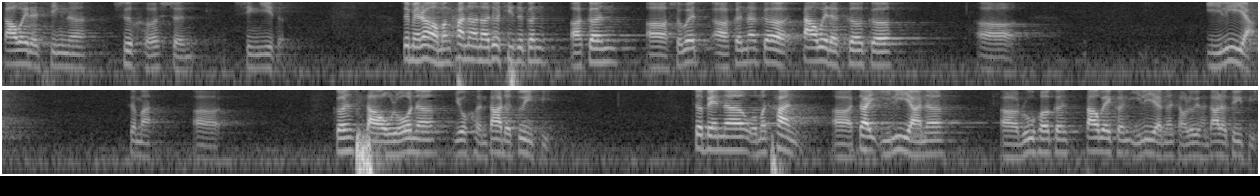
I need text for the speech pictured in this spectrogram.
大卫的心呢是合神心意的。这边让我们看到呢，这其实跟啊跟啊所谓啊跟那个大卫的哥哥，呃，以利亚，是吗？呃，跟扫罗呢有很大的对比。这边呢，我们看啊，在以利亚呢，啊，如何跟大卫跟以利亚跟小罗有很大的对比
